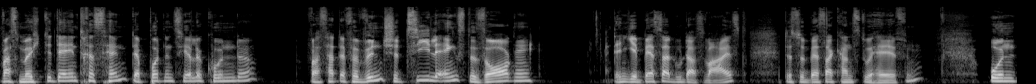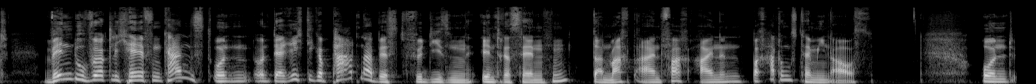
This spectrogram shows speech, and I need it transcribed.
Was möchte der Interessent, der potenzielle Kunde? Was hat er für Wünsche, Ziele, Ängste, Sorgen? Denn je besser du das weißt, desto besser kannst du helfen. Und wenn du wirklich helfen kannst und, und der richtige Partner bist für diesen Interessenten, dann macht einfach einen Beratungstermin aus. Und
